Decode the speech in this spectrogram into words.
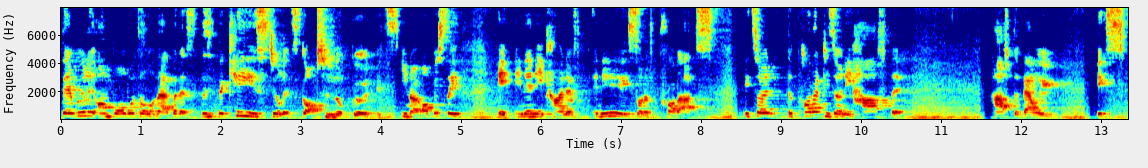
they're really on board with all of that, but it's the, the, key is still it's got to look good. It's you know obviously in, in any kind of in any sort of products, it's only, the product is only half the half the value. It's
